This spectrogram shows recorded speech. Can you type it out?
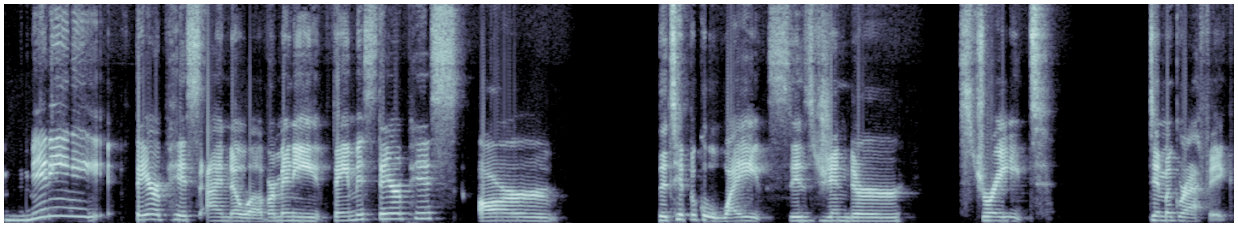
many therapists i know of or many famous therapists are the typical white cisgender straight demographic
